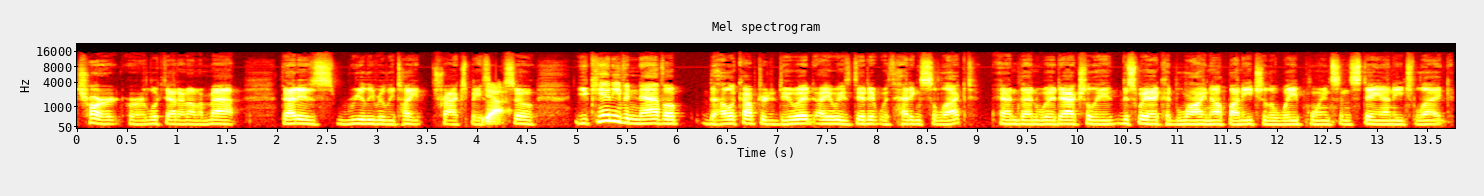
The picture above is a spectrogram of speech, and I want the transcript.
chart or looked at it on a map, that is really really tight track spacing. Yeah. So you can't even nav up the helicopter to do it. I always did it with heading select and then would actually this way I could line up on each of the waypoints and stay on each leg.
